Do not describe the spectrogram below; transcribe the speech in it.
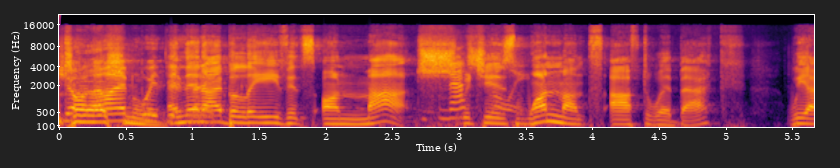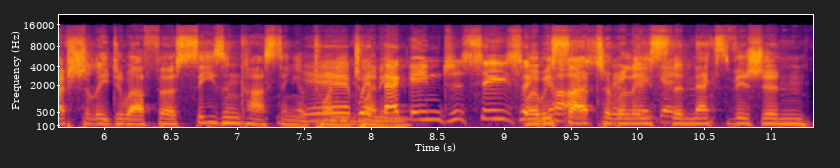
John, I'm Internationally. with you. and then mate. I believe it's on March, which is one month after we're back. We actually do our first season casting of yeah, we're 2020, back into season where we start to casting release the next vision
